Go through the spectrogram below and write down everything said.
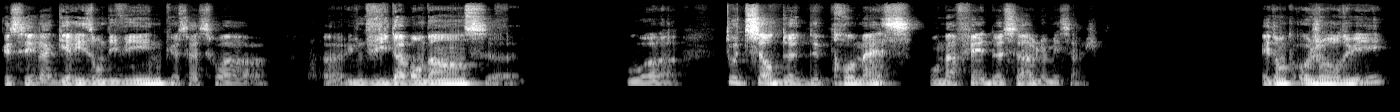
que c'est la guérison divine, que ça soit euh, une vie d'abondance euh, ou euh, toutes sortes de, de promesses, on a fait de ça le message. Et donc aujourd'hui,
